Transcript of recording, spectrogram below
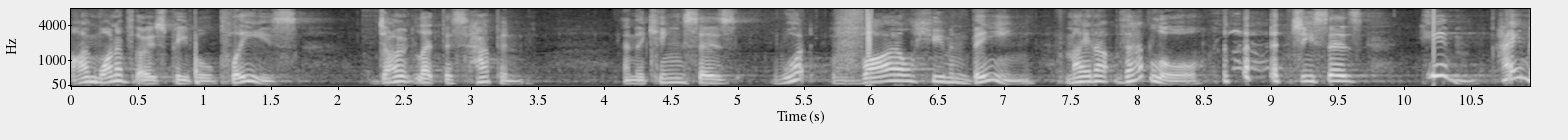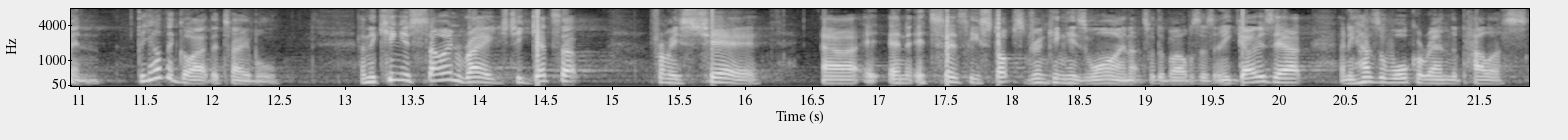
I'm one of those people. Please, don't let this happen." And the king says, "What vile human being made up that law?" she says, "Him, Haman, the other guy at the table." And the king is so enraged, he gets up from his chair uh, and it says he stops drinking his wine. That's what the Bible says. And he goes out and he has a walk around the palace.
